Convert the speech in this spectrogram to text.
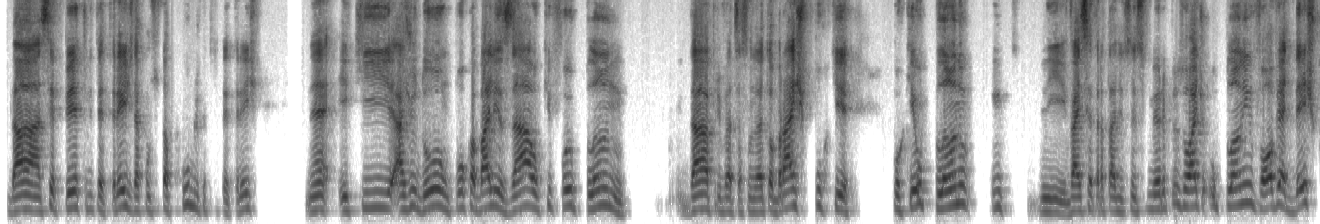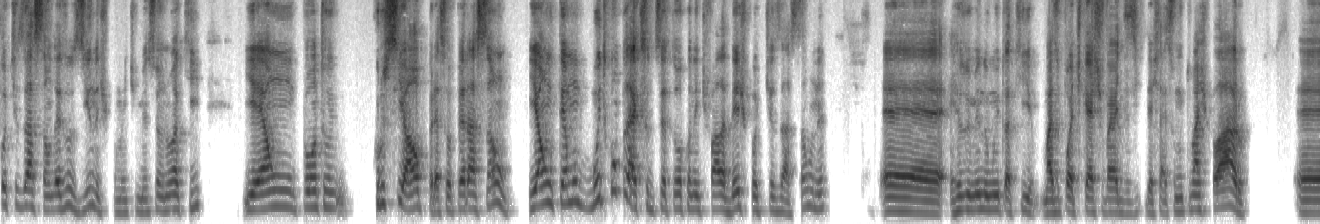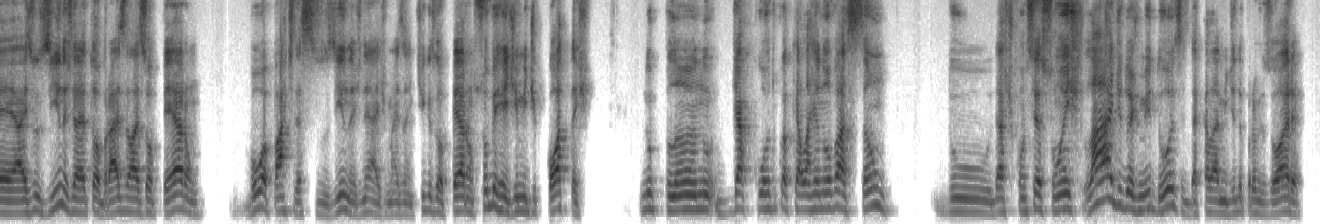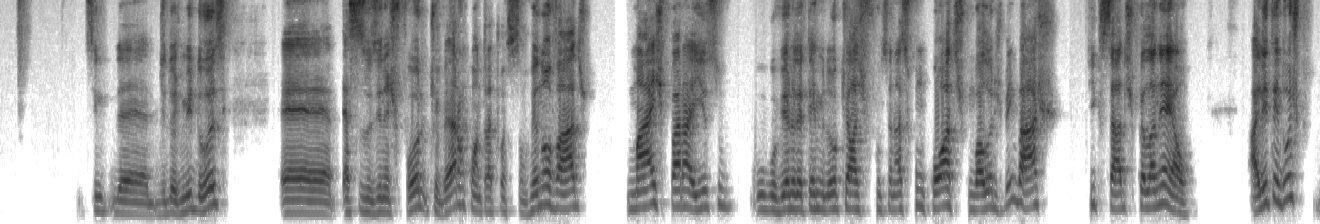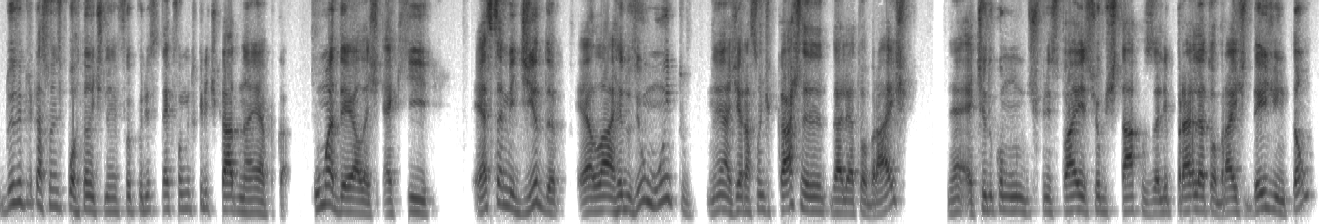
da CP 33, da consulta pública 33, né, e que ajudou um pouco a balizar o que foi o plano da privatização da Eletrobras, por quê? Porque o plano, e vai ser tratado disso nesse primeiro episódio, o plano envolve a descotização das usinas, como a gente mencionou aqui, e é um ponto crucial para essa operação, e é um tema muito complexo do setor quando a gente fala descotização, né? É, resumindo muito aqui, mas o podcast vai deixar isso muito mais claro. É, as usinas da Eletrobras, elas operam, boa parte dessas usinas, né, as mais antigas, operam sob regime de cotas no plano de acordo com aquela renovação do, das concessões lá de 2012, daquela medida provisória é, de 2012. É, essas usinas foram, tiveram contrato de concessão renovados, mas para isso o governo determinou que elas funcionassem com cotas, com valores bem baixos, fixados pela ANEEL. Ali tem duas, duas implicações importantes, né? Foi por isso até que foi muito criticado na época. Uma delas é que essa medida ela reduziu muito né, a geração de caixa da Eletrobras, né, é tido como um dos principais obstáculos ali para a Eletrobras desde então.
